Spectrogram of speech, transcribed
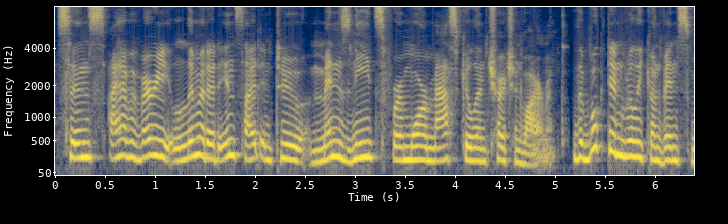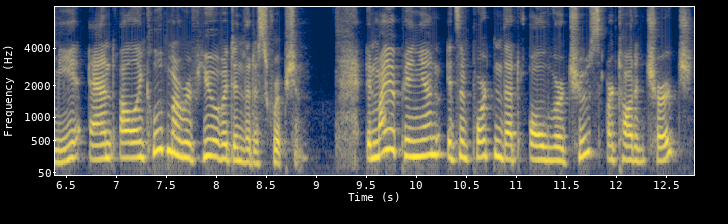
since I have a very limited insight into men's needs for a more masculine church environment. The book didn't really convince me, and I'll include my review of it in the description. In my opinion, it's important that all virtues are taught in church,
